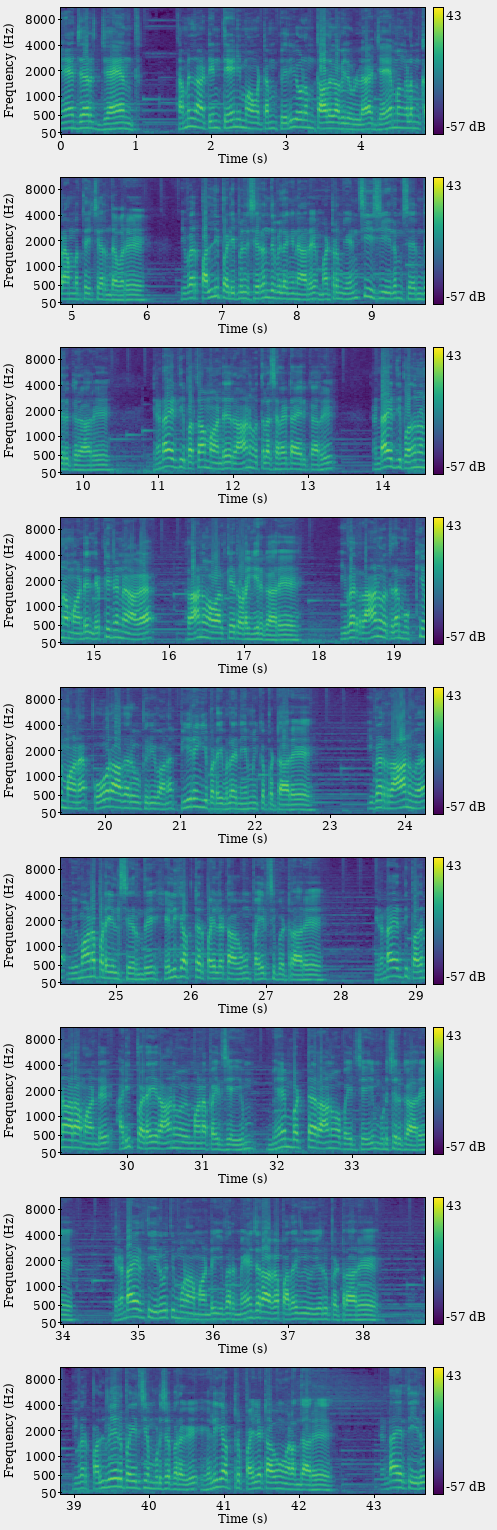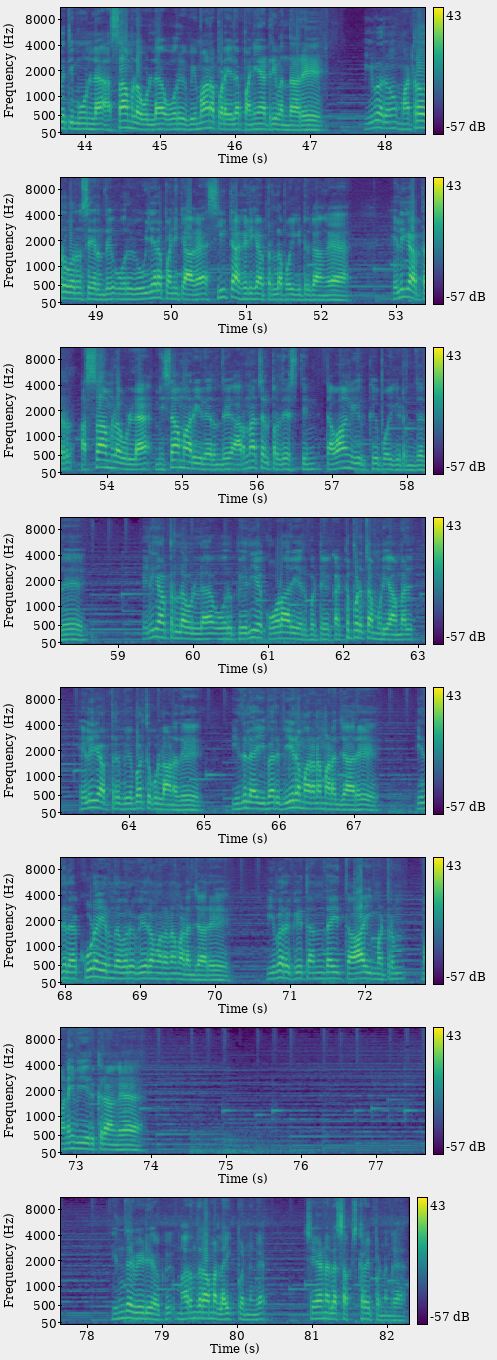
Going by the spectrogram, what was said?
Major Jayant. தமிழ்நாட்டின் தேனி மாவட்டம் பெரியோலம் தாலுகாவில் உள்ள ஜெயமங்கலம் கிராமத்தைச் சேர்ந்தவர். இவர் பள்ளி படிப்பில் சிறந்து விளங்கினார் மற்றும் என்சிசியிலும் சேர்ந்திருக்கிறார். ரெண்டாயிரத்தி பத்தாம் ஆண்டு இராணுவத்தில் செலக்ட் ஆகியிருக்காரு ரெண்டாயிரத்தி பதினொன்றாம் ஆண்டு லெப்டினண்டாக இராணுவ வாழ்க்கையை தொடங்கியிருக்காரு. இவர் இராணுவத்தில் முக்கியமான போர் ஆதரவு பிரிவான பீரங்கி படையில் நியமிக்கப்பட்டார். இவர் இராணுவ விமானப்படையில் சேர்ந்து ஹெலிகாப்டர் பைலட்டாகவும் பயிற்சி பெற்றார். இரண்டாயிரத்தி பதினாறாம் ஆண்டு அடிப்படை இராணுவ விமான பயிற்சியையும் மேம்பட்ட இராணுவ பயிற்சியையும் முடிச்சிருக்காரு. இரண்டாயிரத்தி இருபத்தி மூணாம் ஆண்டு இவர் மேஜராக பதவி உயர்வு பெற்றார். இவர் பல்வேறு பயிற்சியை முடித்த பிறகு ஹெலிகாப்டர் பைலட்டாகவும் வளர்ந்தார். ரெண்டாயிரத்தி இருபத்தி மூணில் அஸ்ஸாமில் உள்ள ஒரு விமானப்படையில் பணியாற்றி வந்தார். இவரும் மற்றொருவரும் சேர்ந்து ஒரு உயர பணிக்காக சீட்டா ஹெலிகாப்டரில் போய்கிட்டு இருக்காங்க. ஹெலிகாப்டர் அஸ்ஸாமில் உள்ள மிசாமாரியிலிருந்து அருணாச்சல் பிரதேசத்தின் தவாங்கிற்கு போய்கிட்டு இருந்தது ஹெலிகாப்டரில் உள்ள ஒரு பெரிய கோளாறு ஏற்பட்டு கட்டுப்படுத்த முடியாமல் ஹெலிகாப்டர் விபத்துக்குள்ளானது. இதில் இவர் வீரமரணம் அடைஞ்சார். இதில் கூட இருந்தவர் வீரமரணம் அடைஞ்சார். இவருக்கு தந்தை தாய் மற்றும் மனைவி இருக்கிறாங்க. இந்த வீடியோவுக்கு மறந்துடாமல் லைக் பண்ணுங்கள் சேனலை சப்ஸ்கிரைப் பண்ணுங்கள்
